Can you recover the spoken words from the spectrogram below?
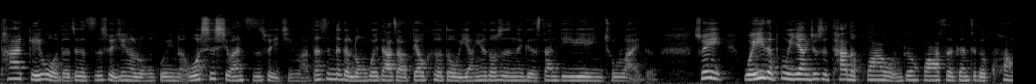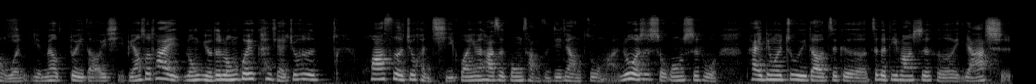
他给我的这个紫水晶的龙龟呢，我是喜欢紫水晶啦，但是那个龙龟大家知道雕刻都一样，因为都是那个三 D 列印出来的，所以唯一的不一样就是它的花纹跟花色跟这个矿纹也没有对到一起。比方说它龙有的龙龟看起来就是花色就很奇怪，因为它是工厂直接这样做嘛。如果是手工师傅，他一定会注意到这个这个地方适合牙齿，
